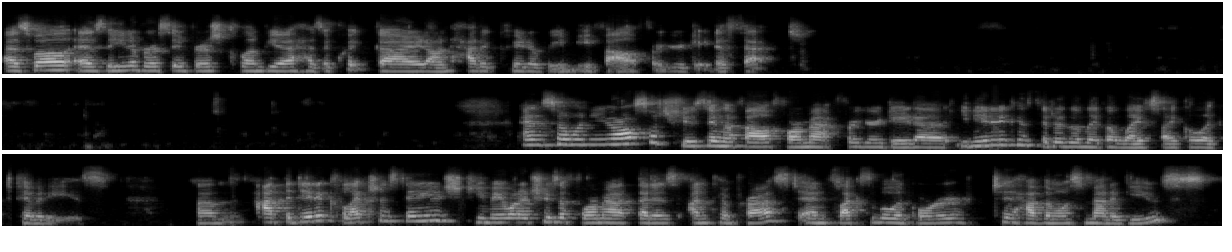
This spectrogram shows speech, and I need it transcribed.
as well as the University of British Columbia has a quick guide on how to create a README file for your data set. And so when you're also choosing a file format for your data, you need to consider the data lifecycle activities. Um, at the data collection stage, you may want to choose a format that is uncompressed and flexible in order to have the most amount of use.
